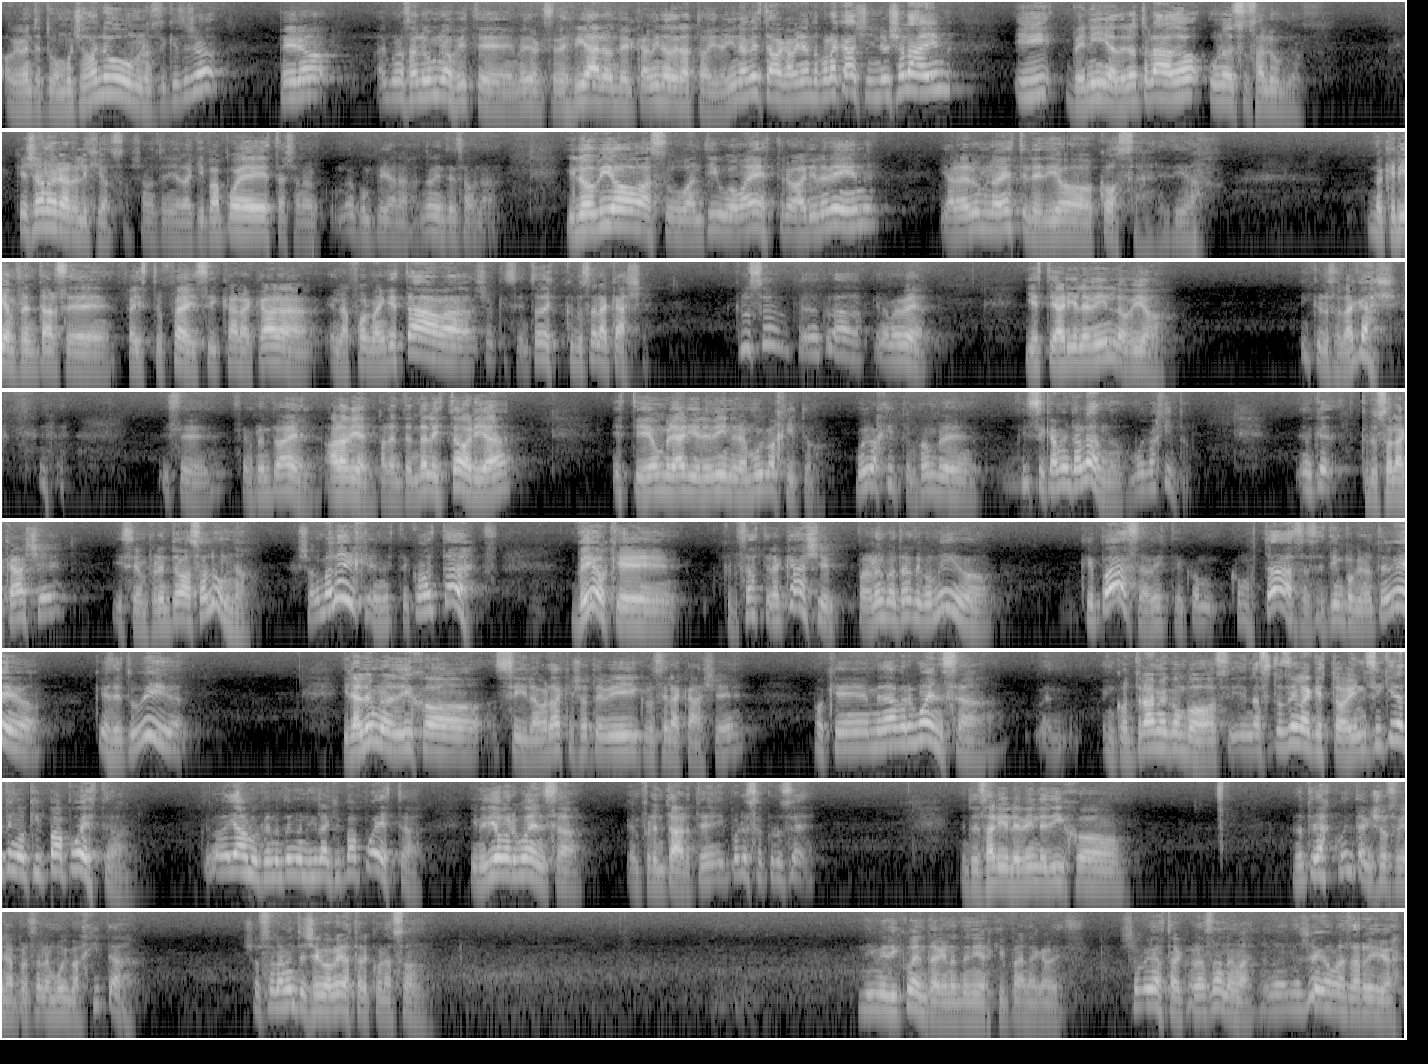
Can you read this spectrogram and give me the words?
obviamente tuvo muchos alumnos y qué sé yo, pero algunos alumnos, viste, medio que se desviaron del camino de la toira. Y una vez estaba caminando por la calle en Jerusalén y venía del otro lado uno de sus alumnos, que ya no era religioso, ya no tenía la equipa puesta, ya no cumplía nada, no le interesaba nada. Y lo vio a su antiguo maestro, Ariel Levin, y al alumno este le dio cosas, le dio no quería enfrentarse face to face, y cara a cara, en la forma en que estaba, yo qué sé. Entonces cruzó la calle. Cruzó, para el otro lado, que no me vea. Y este Ariel Levin lo vio. Y cruzó la calle. y se, enfrentó a él. Ahora bien, para entender la historia, este hombre Ariel Levin era muy bajito. Muy bajito, un hombre físicamente hablando, muy bajito. Cruzó la calle y se enfrentó a su alumno. Shalom Aleichem. ¿cómo estás? Veo que cruzaste la calle para no encontrarte conmigo. ¿Qué pasa? ¿Viste? ¿Cómo, cómo estás? Hace tiempo que no te veo. ¿Qué es de tu vida? Y el alumno le dijo, sí, la verdad es que yo te vi y crucé la calle, porque me da vergüenza encontrarme con vos y en la situación en la que estoy, ni siquiera tengo equipa puesta. Tengo algo que no tengo ni la equipa puesta. Y me dio vergüenza enfrentarte y por eso crucé. Entonces Ariel Levin le dijo, ¿no te das cuenta que yo soy una persona muy bajita? Yo solamente llego a ver hasta el corazón. Ni me di cuenta que no tenía equipa en la cabeza. Yo veo hasta el corazón nomás, no, no llego más arriba.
